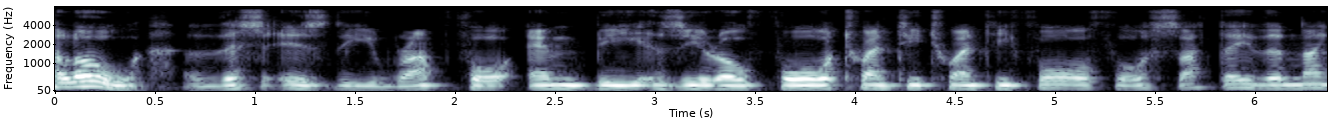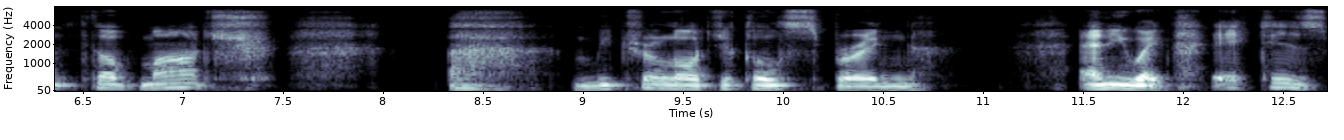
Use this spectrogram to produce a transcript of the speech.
Hello, this is the wrap for MB04 2024 for Saturday, the 9th of March. Ah, meteorological spring. Anyway, it is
